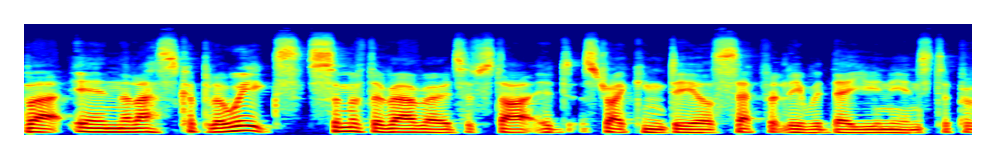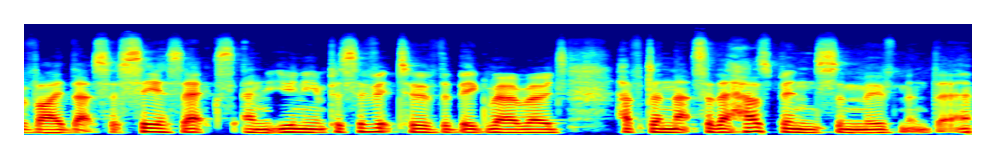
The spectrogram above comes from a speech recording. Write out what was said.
But in the last couple of weeks, some of the railroads have started striking deals separately with their unions to provide that. So CSX and Union Pacific, two of the big railroads, have done that. So there has been some movement there.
